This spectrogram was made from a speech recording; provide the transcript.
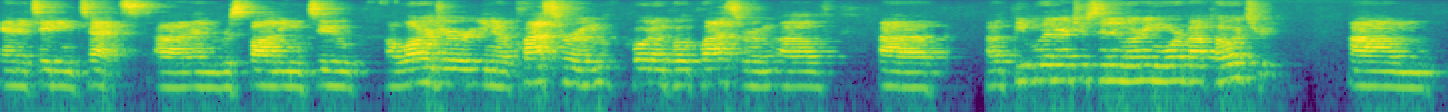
annotating text uh, and responding to a larger, you know, classroom, quote unquote classroom of, uh, of people that are interested in learning more about poetry. Um,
